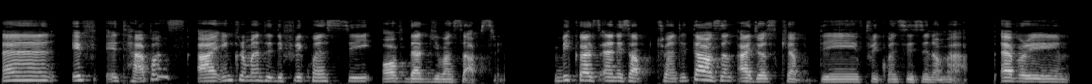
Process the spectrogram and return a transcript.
And if it happens, I incremented the frequency of that given substring. Because n is up 20,000, I just kept the frequencies in a map. Every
